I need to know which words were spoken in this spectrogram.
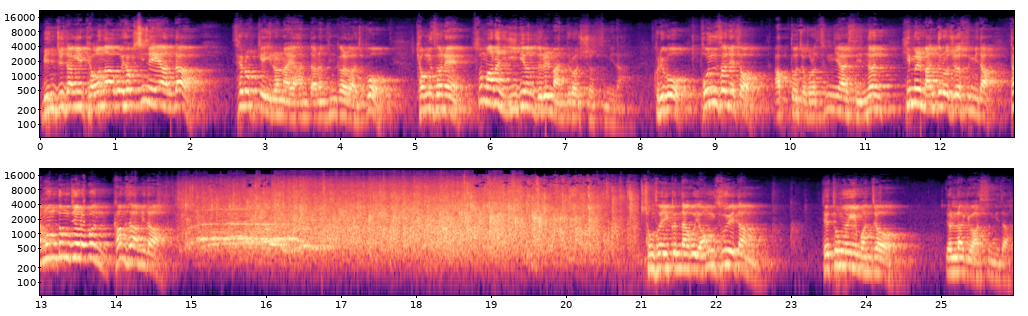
민주당이 변화하고 혁신해야 한다. 새롭게 일어나야 한다는 생각을 가지고 경선에 수많은 이변들을 만들어 주셨습니다. 그리고 본선에서 압도적으로 승리할 수 있는 힘을 만들어 주셨습니다. 당원 동지 여러분 감사합니다. 총선이 끝나고 영수회담 대통령이 먼저 연락이 왔습니다.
